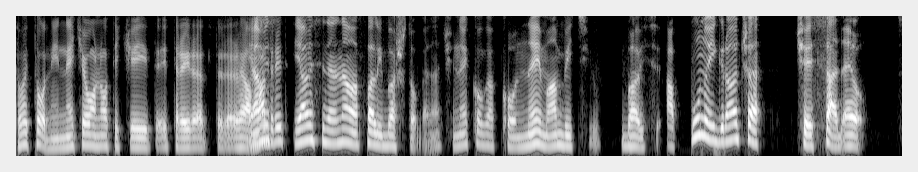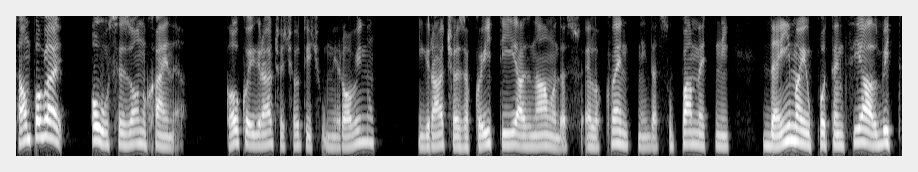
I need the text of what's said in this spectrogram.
to je to, neće on otići i trenirati Real Ja, Madrid. mislim, ja mislim da nama fali baš toga. Znači, nekoga ko nema ambiciju, bavi se. A puno igrača će sad, evo, samo pogledaj ovu sezonu HNL. Koliko igrača će otići u mirovinu, igrača za koji ti i ja znamo da su elokventni, da su pametni, da imaju potencijal biti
